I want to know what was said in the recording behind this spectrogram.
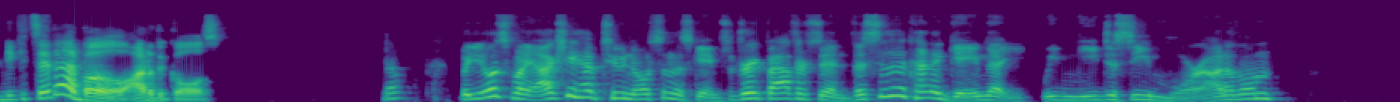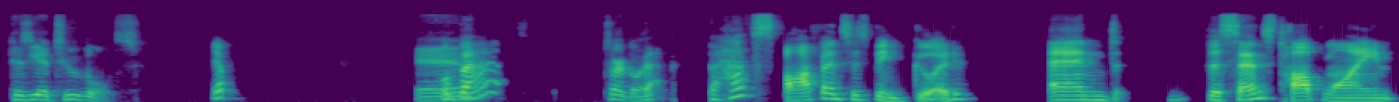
you could say that about a lot of the goals. But you know what's funny? I actually have two notes in this game. So Drake Batherson, this is the kind of game that we need to see more out of him because he had two goals. Yep. And well, Bath, sorry, go ahead. Bath's offense has been good, and the Sens top line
